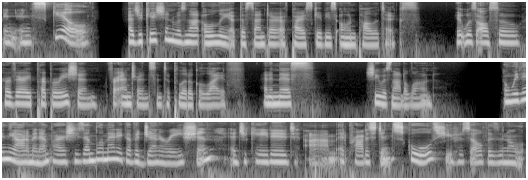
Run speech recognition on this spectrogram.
and, and skill Education was not only at the center of Paraskevi's own politics, it was also her very preparation for entrance into political life. And in this, she was not alone. Within the Ottoman Empire, she's emblematic of a generation educated um, at Protestant schools. She herself is an al-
